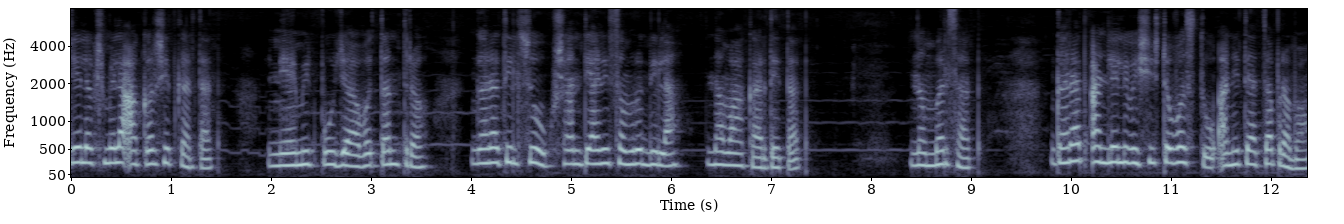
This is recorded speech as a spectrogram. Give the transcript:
जे लक्ष्मीला आकर्षित करतात. नियमित पूजा व तंत्र घरातील सुख शांती आणि समृद्धीला नवा आकार देतात. नंबर सात. घरात आणलेली विशिष्ट वस्तू आणि त्याचा प्रभाव.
